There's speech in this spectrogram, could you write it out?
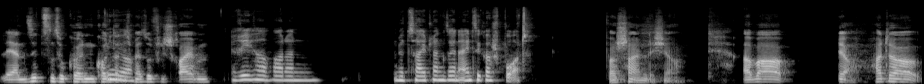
lernen, sitzen zu können, konnte Ja. nicht mehr so viel schreiben. Reha war dann eine Zeit lang sein einziger Sport. Wahrscheinlich, ja. Aber ja, hat er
